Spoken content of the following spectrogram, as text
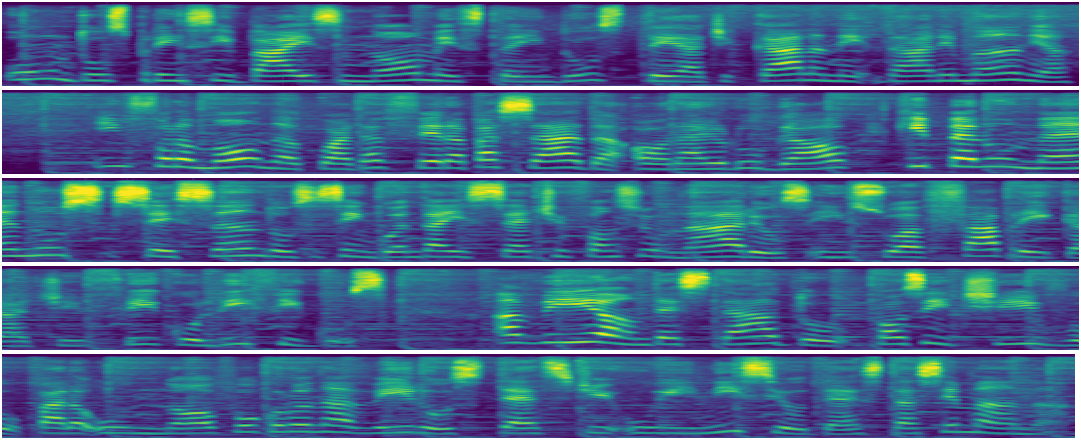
um dos principais nomes da indústria de carne da Alemanha, informou na quarta-feira passada, horário local, que pelo menos 657 funcionários em sua fábrica de frigoríficos haviam testado positivo para o novo coronavírus desde o início desta semana.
